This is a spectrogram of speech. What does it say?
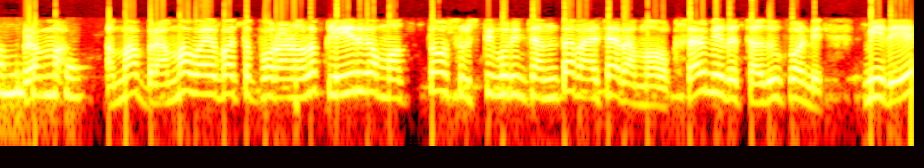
నమ్ముతాను బ్రహ్మ అమ్మ బ్రహ్మ వైభత్త పురాణంలో క్లియర్గా మొత్తం సృష్టి గురించి అంతా రాశారమ్మా. ఒకసారి మీరు చదువుకోండి. వేరే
